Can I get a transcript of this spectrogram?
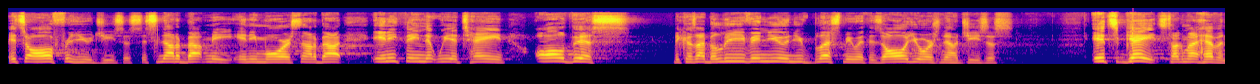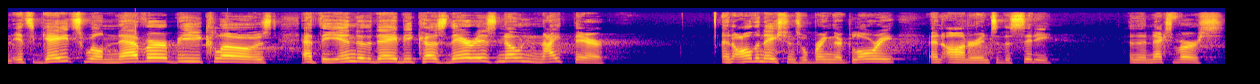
it's all for you, Jesus. It's not about me anymore. It's not about anything that we attain. All this because I believe in you and you've blessed me with is all yours now, Jesus. Its gates, talking about heaven, its gates will never be closed at the end of the day because there is no night there. And all the nations will bring their glory and honor into the city. In the next verse,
